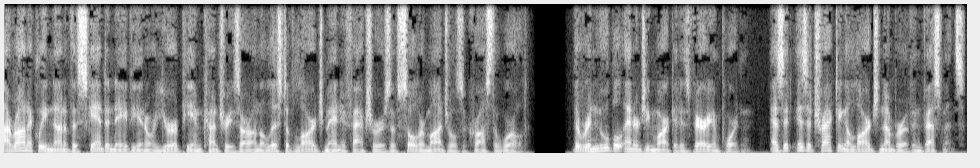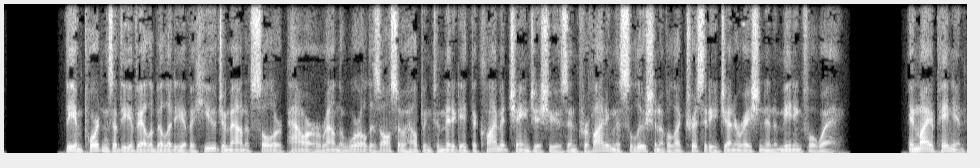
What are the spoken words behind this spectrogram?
Ironically, none of the Scandinavian or European countries are on the list of large manufacturers of solar modules across the world. The renewable energy market is very important, as it is attracting a large number of investments. The importance of the availability of a huge amount of solar power around the world is also helping to mitigate the climate change issues and providing the solution of electricity generation in a meaningful way. In my opinion,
